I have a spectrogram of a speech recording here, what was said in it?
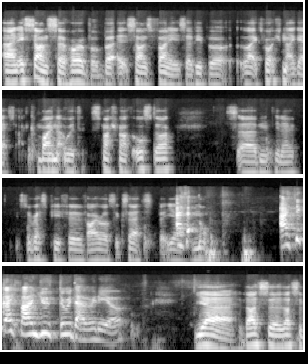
And it sounds so horrible, but it sounds funny. So people like watching that, I guess. Combine that with Smash Mouth All Star. It's, um, you know, it's a recipe for viral success. But yeah, I th- not. I think I found you through that video. Yeah, that's a that's a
